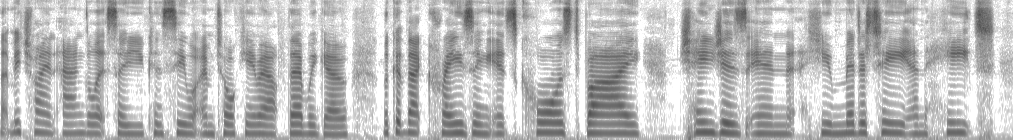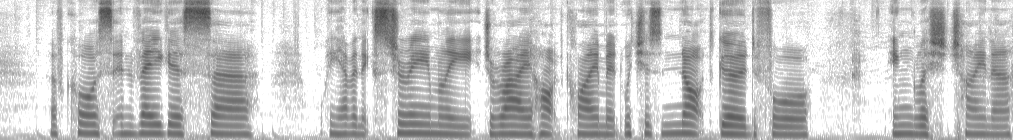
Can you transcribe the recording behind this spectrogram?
Let me try and angle it so you can see what I'm talking about. There we go. Look at that crazing. It's caused by changes in humidity and heat. Of course, in Vegas, uh, we have an extremely dry, hot climate, which is not good for English China.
